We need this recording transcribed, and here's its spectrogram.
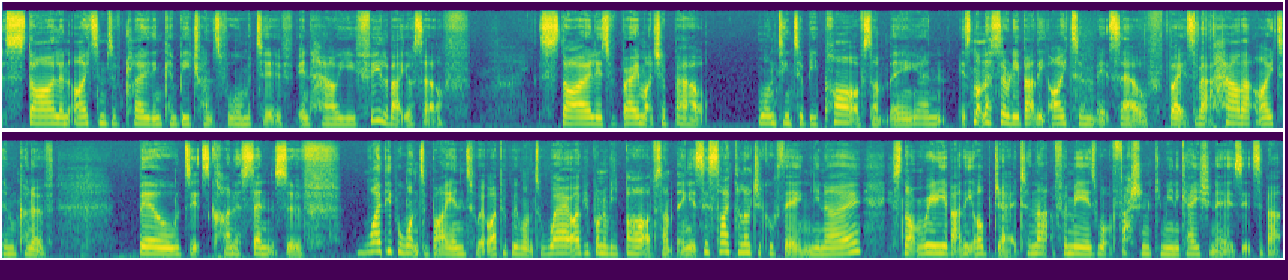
style and items of clothing can be transformative in how you feel about yourself. Style is very much about wanting to be part of something and it's not necessarily about the item itself but it's about how that item kind of builds its kind of sense of why people want to buy into it, why people want to wear it, why people want to be part of something. It's a psychological thing, you know? It's not really about the object. And that for me is what fashion communication is. It's about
